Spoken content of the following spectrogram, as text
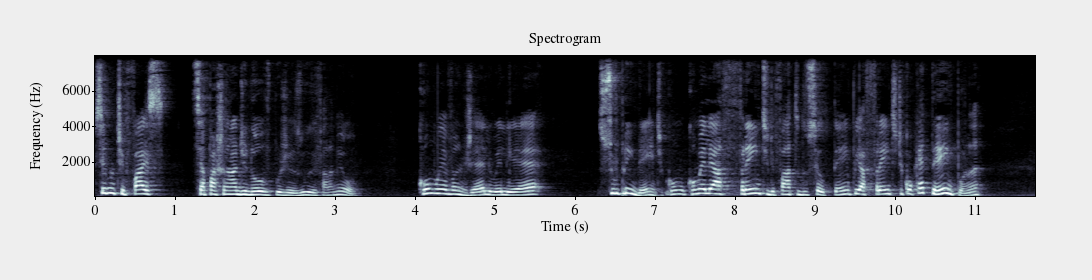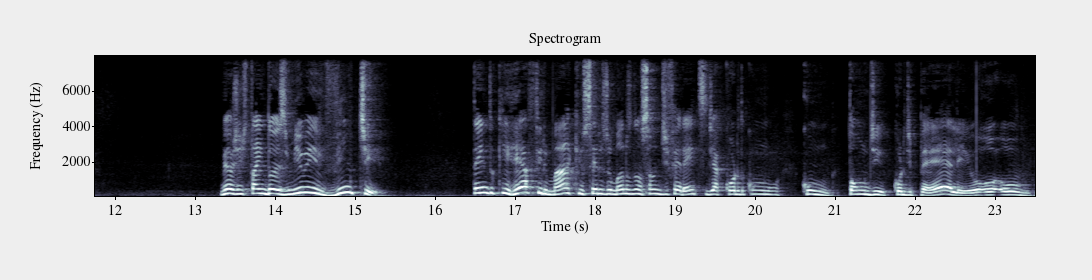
se não te faz se apaixonar de novo por Jesus e falar, meu, como o evangelho ele é surpreendente, como, como ele é à frente de fato do seu tempo e à frente de qualquer tempo, né? Meu, a gente está em 2020, tendo que reafirmar que os seres humanos não são diferentes de acordo com, com tom de cor de pele, ou, ou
